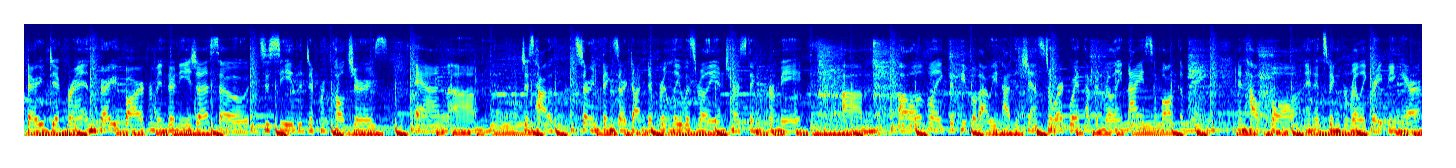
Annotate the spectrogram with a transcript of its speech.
very different and very far from Indonesia, so to see the different cultures and um, just how certain things are done differently was really interesting for me. Um, all of like the people that we've had the chance to work with have been really nice and welcoming and helpful, and it's been really great being here.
